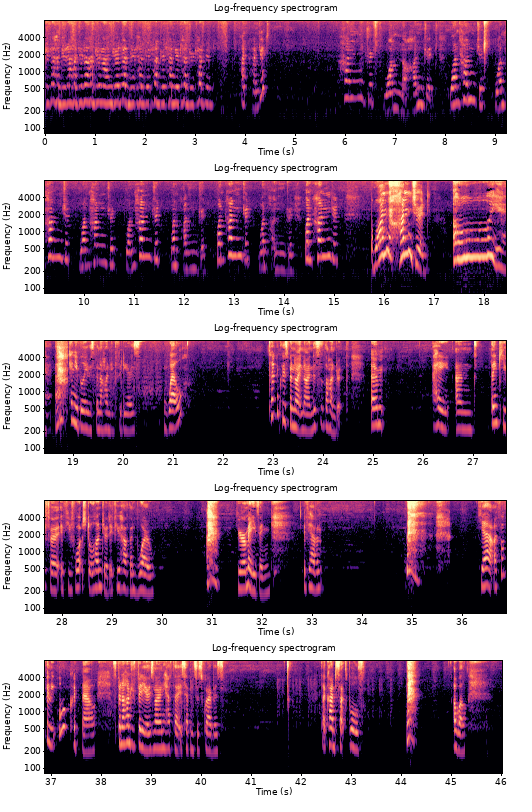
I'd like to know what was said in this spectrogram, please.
Hundred, one hundred, one hundred, one hundred, one hundred, one hundred, one hundred, one hundred, one hundred, one hundred, one hundred. Oh yeah. Can you believe it's been a hundred videos? Well, technically it's been 99, this is the 100th. Um, hey, and thank you for, if you've watched all 100, if you have then whoa. You're amazing. If you haven't, yeah, I feel really awkward now. It's been 100 videos and I only have 37 subscribers. That kind of sucks balls. oh well.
